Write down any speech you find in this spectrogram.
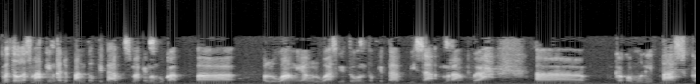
betul semakin ke depan tuh kita semakin membuka uh, peluang yang luas gitu untuk kita bisa merambah uh, ke komunitas, ke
